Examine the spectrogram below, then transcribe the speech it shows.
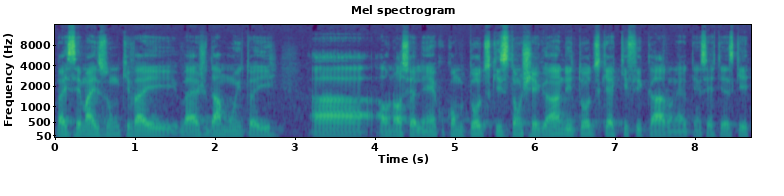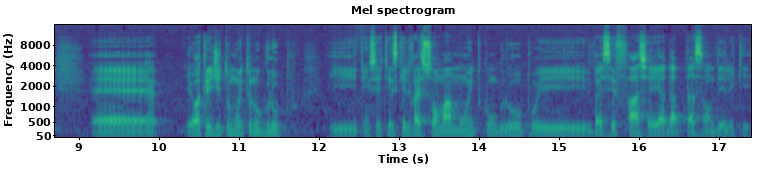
vai ser mais um que vai, vai ajudar muito aí a, ao nosso elenco, como todos que estão chegando e todos que aqui ficaram, né? Tenho certeza que é, eu acredito muito no grupo e tenho certeza que ele vai somar muito com o grupo e vai ser fácil aí a adaptação dele aqui.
